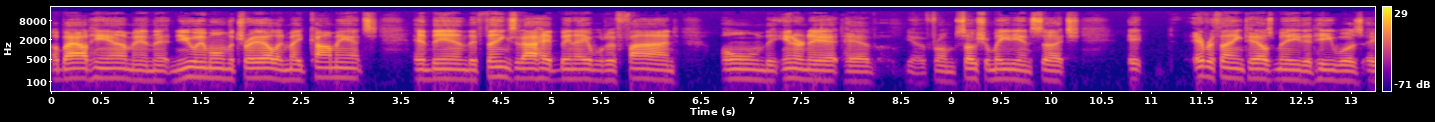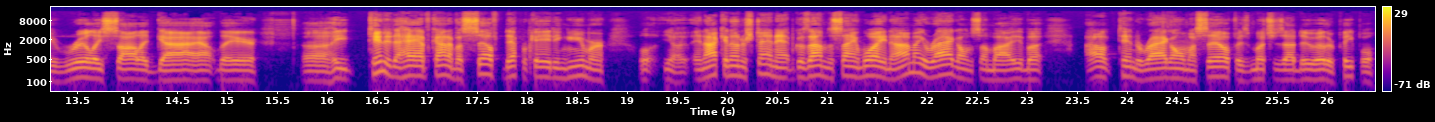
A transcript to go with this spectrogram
about him and that knew him on the trail and made comments, and then the things that I have been able to find on the internet have, you know, from social media and such, it everything tells me that he was a really solid guy out there. Uh, he tended to have kind of a self-deprecating humor, you know, and I can understand that because I'm the same way. Now I may rag on somebody, but I tend to rag on myself as much as I do other people,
